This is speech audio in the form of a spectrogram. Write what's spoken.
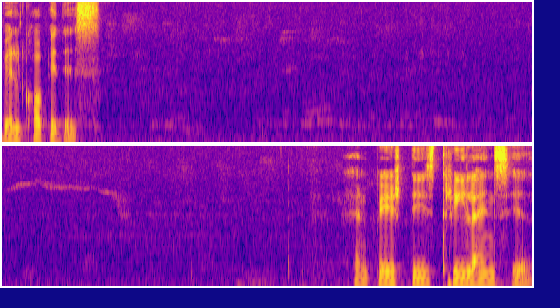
will copy this. And paste these three lines here.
